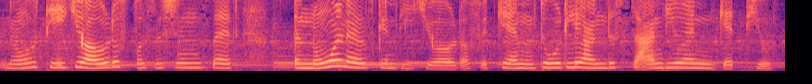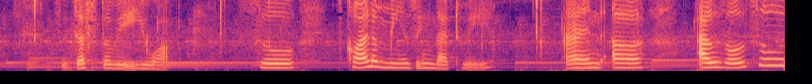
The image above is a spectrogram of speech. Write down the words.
you know take you out of positions that uh, no one else can take you out of. It can totally understand you and get you. So just the way you are so it's quite amazing that way. And uh, i was also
